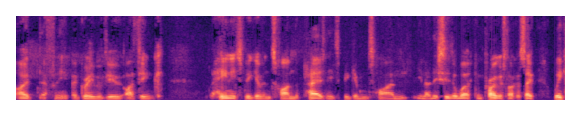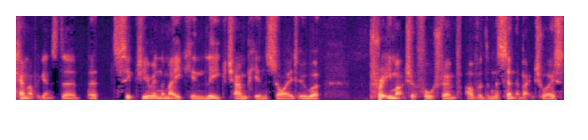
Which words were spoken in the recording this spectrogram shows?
I definitely agree with you. I think he needs to be given time. The players need to be given time. You know, this is a work in progress. Like I say, we came up against a, a six-year in the making league champion side who were pretty much at full strength, other than the centre back choice.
